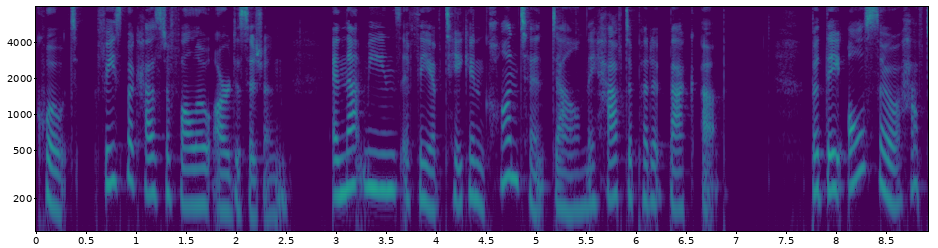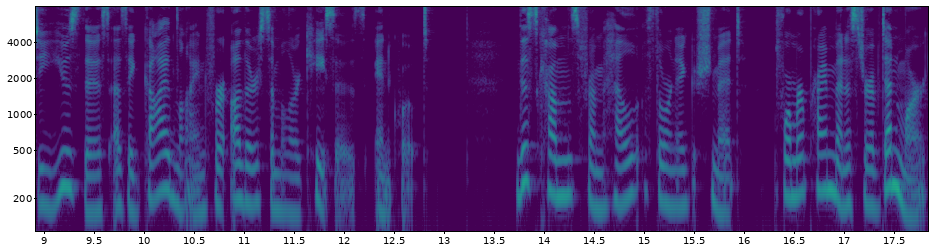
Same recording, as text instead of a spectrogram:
Quote Facebook has to follow our decision. And that means if they have taken content down, they have to put it back up. But they also have to use this as a guideline for other similar cases, end quote. This comes from Helle Thorning Schmidt, former Prime Minister of Denmark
